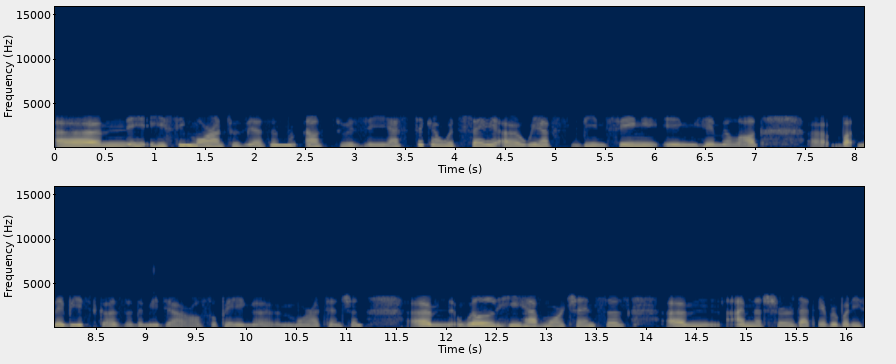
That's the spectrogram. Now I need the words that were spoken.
Um, he, he seemed more enthusiasm enthusiastic. I would say uh, we have been seeing in him a lot, uh, but maybe it's because the media are also paying uh, more attention. Um, will he have more chances? Um, I'm not sure that everybody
